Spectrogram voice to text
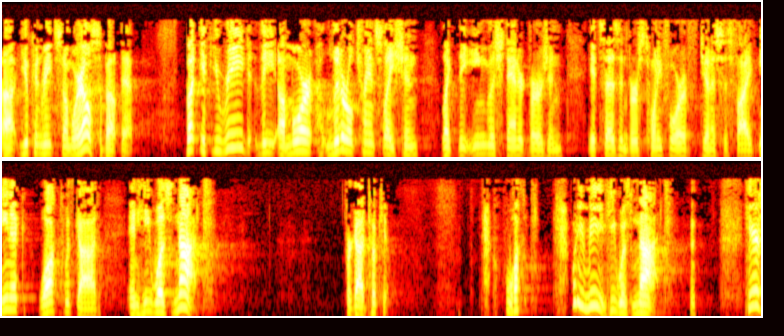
uh, you can read somewhere else about that. But if you read the uh, more literal translation, like the English Standard Version, it says in verse 24 of Genesis 5, Enoch walked with God, and he was not, for God took him. What? What do you mean he was not? Here's,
